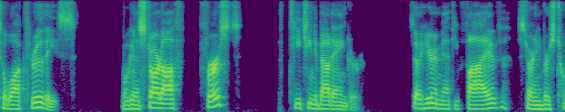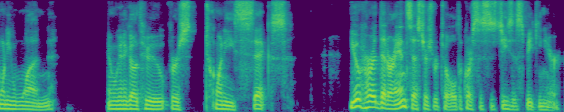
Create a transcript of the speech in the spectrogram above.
to walk through these. We're going to start off first with teaching about anger. So here in Matthew 5, starting verse 21, and we're going to go through verse 26. You have heard that our ancestors were told, of course, this is Jesus speaking here.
